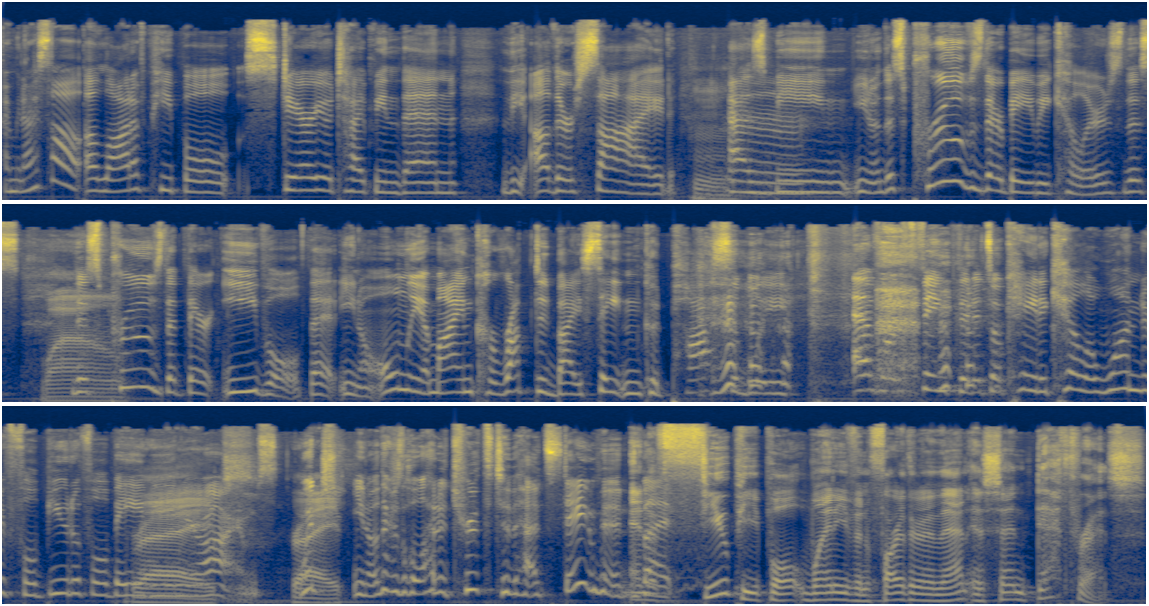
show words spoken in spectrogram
I mean, I saw a lot of people stereotyping then the other side Hmm. as being, you know, this proves they're baby killers. This this proves that they're evil. That you know, only a mind corrupted by Satan could possibly ever think that it's okay to kill a wonderful, beautiful baby in your arms. Right. Which you know, there's a lot of truth to that statement. and a few people went even farther than that and sent death threats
